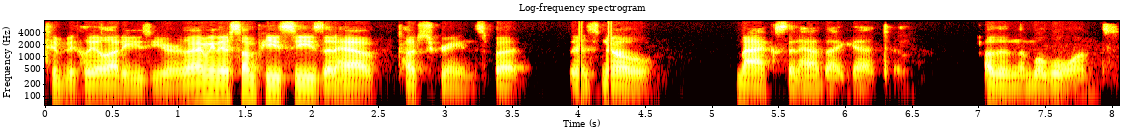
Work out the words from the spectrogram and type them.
typically a lot easier. I mean, there's some PCs that have touchscreens, but there's no Macs that have that yet, other than the mobile ones.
